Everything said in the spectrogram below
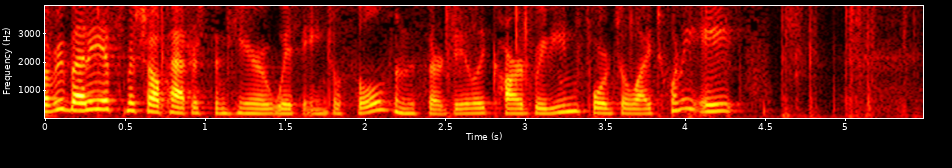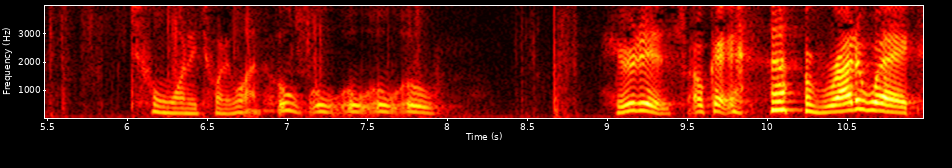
everybody. It's Michelle Patterson here with Angel Souls, and this is our daily card reading for July 28th, 2021. Oh, oh, oh, oh, oh. Here it is. Okay, right away.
